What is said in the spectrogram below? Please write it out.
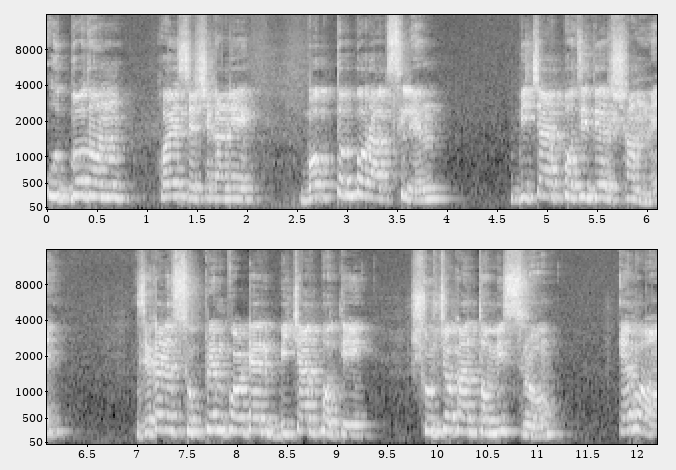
উদ্বোধন হয়েছে, সেখানে বক্তব্য রাখছিলেন বিচারপতিদের সামনে, যেখানে সুপ্রিম কোর্টের বিচারপতি সূর্যকান্ত মিশ্র এবং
